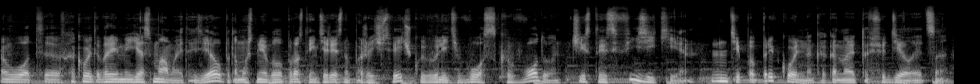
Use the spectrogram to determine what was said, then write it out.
Вот, э, в какое-то время я с мамой это делал, потому что мне было просто интересно пожечь свечку и вылить воск в воду, чисто из физики. Ну, типа, прикольно, как оно это все делается.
